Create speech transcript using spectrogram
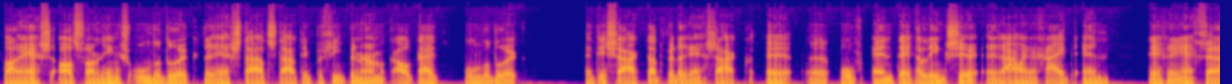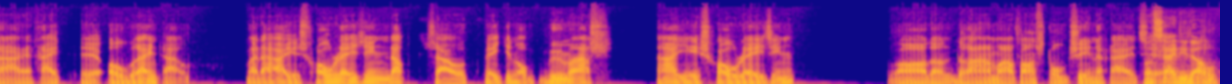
van rechts als van links onder druk. De rechtsstaat staat in principe namelijk altijd onder druk. Het is zaak dat we de rechtszaak eh, eh, of en tegen linkse rarigheid en tegen rechtse rarigheid eh, overeind houden. Maar de HJ schoollezing, dat zou ik, weet je nog, Buma's HJ schoollezing. Wat een drama van stomzinnigheid. Wat zei die dan?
